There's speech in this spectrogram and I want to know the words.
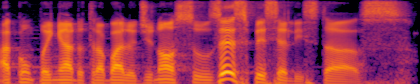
acompanhar o trabalho de nossos especialistas.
